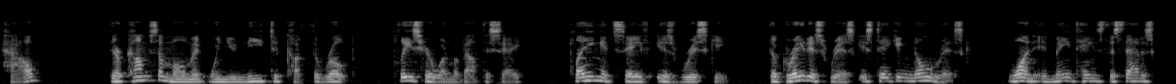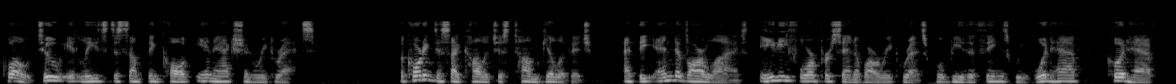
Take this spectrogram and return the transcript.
How? There comes a moment when you need to cut the rope. Please hear what I'm about to say. Playing it safe is risky. The greatest risk is taking no risk. One, it maintains the status quo. Two, it leads to something called inaction regrets. According to psychologist Tom Gilovich, at the end of our lives, 84% of our regrets will be the things we would have, could have,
